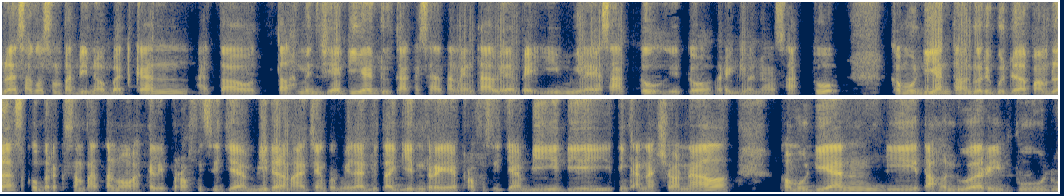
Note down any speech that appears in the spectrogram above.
aku sempat dinobatkan atau telah menjadi ya duta kesehatan mental YPI wilayah satu gitu regional satu. Kemudian tahun 2018 aku berkesempatan mewakili provinsi Jambi dalam ajang pemilihan duta genre provinsi Jambi di tingkat nasional. Kemudian di tahun 2020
